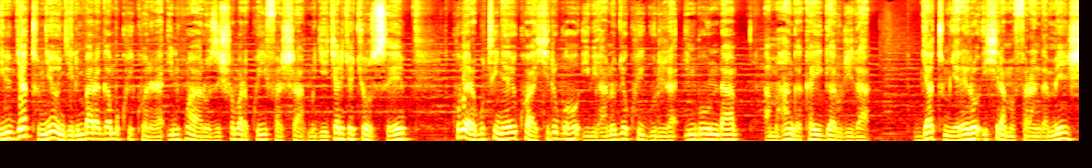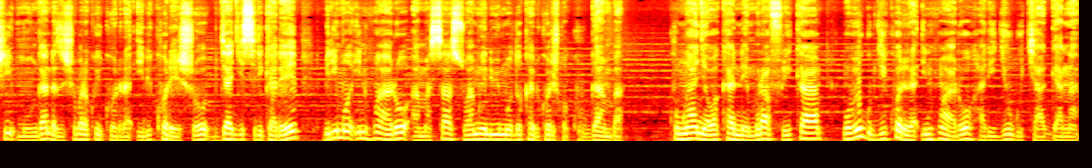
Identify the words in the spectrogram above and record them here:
Ibi byatumye yongera imbaraga mu kwikorera intwaro zishobora kuyifasha mu gihe icyo ari cyo cyose kubera gutinya yuko hashyirwaho ibihano byo kwigurira imbunda amahanga akayigarurira. Byatumye rero ishyira amafaranga menshi mu nganda zishobora kwikorera ibikoresho bya gisirikare birimo intwaro amasasu hamwe n'ibimodoka bikoreshwa ku rugamba. Ku mwanya wa kane muri afurika mu bihugu byikorera intwaro hari igihugu cya ghana.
